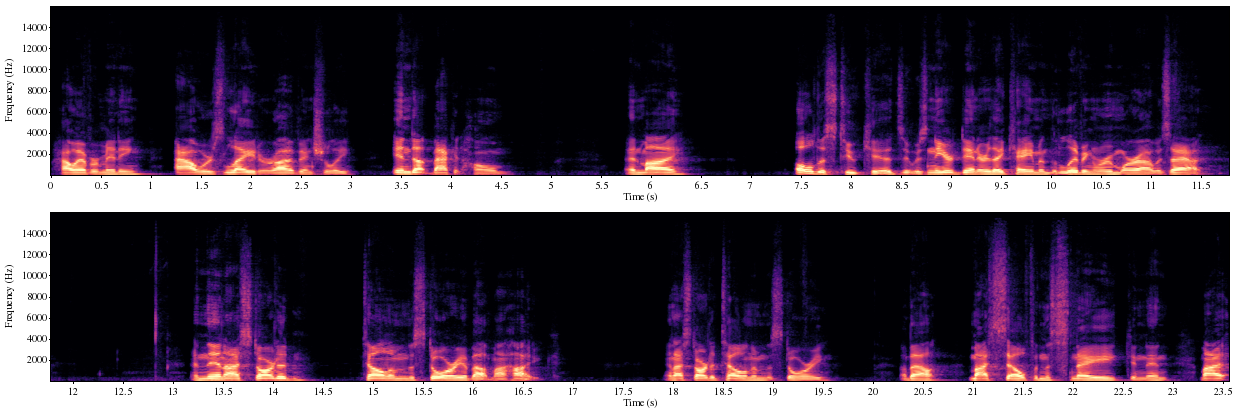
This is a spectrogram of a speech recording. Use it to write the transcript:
however many hours later, I eventually end up back at home and my oldest two kids, it was near dinner, they came in the living room where I was at. And then I started telling them the story about my hike. And I started telling them the story about myself and the snake. And then my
